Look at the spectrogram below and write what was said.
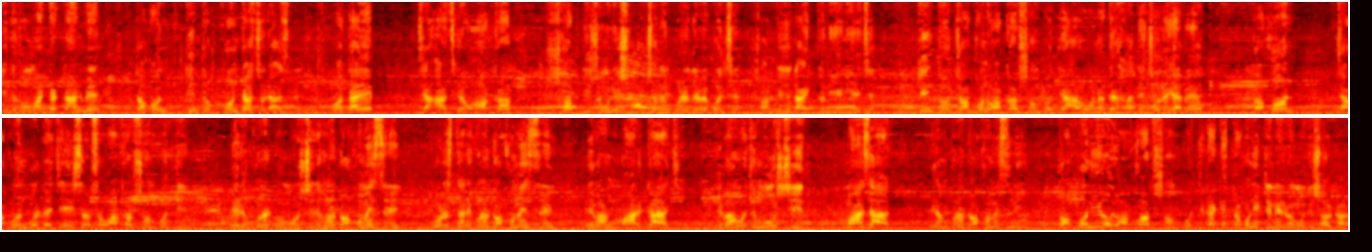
কিন্তু রোমানটা টানবেন, তখন কিন্তু ফোনটা চলে আসবে। অতএব যে আজকের ওয়াকাপ সব কিছু উনি সংশোধন করে দেবে বলছে সব কিছু দায়িত্ব নিয়ে নিয়েছে। কিন্তু যখন ওয়াকাপ সম্পত্তি আর ওনাদের হাতে চলে যাবে, তখন যখন বলবে যে এইসব সব ওয়াকাপ সম্পত্তি, এর কোনো মসজিদে কোনো ডকুমেন্টস নেই, গোরস্থানে কোনো ডকুমেন্টস নেই, এবং মার্কাজ, এবং হচ্ছে মসজিদ, মাজার এরকম কোনো ডকুমেন্টস নেই, তখনই ওই ওয়াকফ সম্পত্তিটাকে তখনই টেনে নেবে মোদী সরকার।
